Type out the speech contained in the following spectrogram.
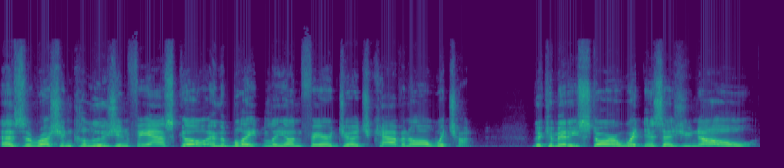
as the Russian collusion fiasco and the blatantly unfair Judge Kavanaugh witch hunt. The committee's star witness, as you know,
